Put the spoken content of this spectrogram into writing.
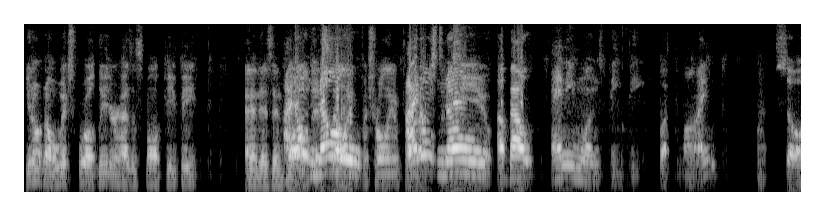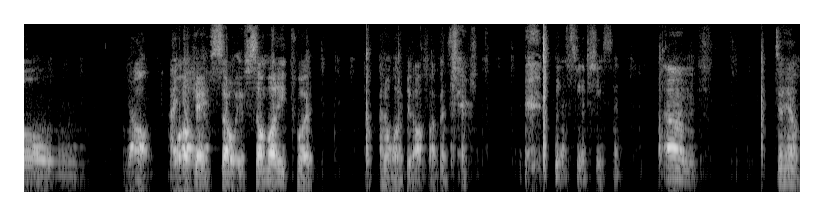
You don't know which world leader has a small PP and is involved in know- selling petroleum I don't to know the EU. about anyone's PP but mine. So no. I Well, don't okay, so if somebody put, I don't want to get off on this That's what she said. Um to him,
